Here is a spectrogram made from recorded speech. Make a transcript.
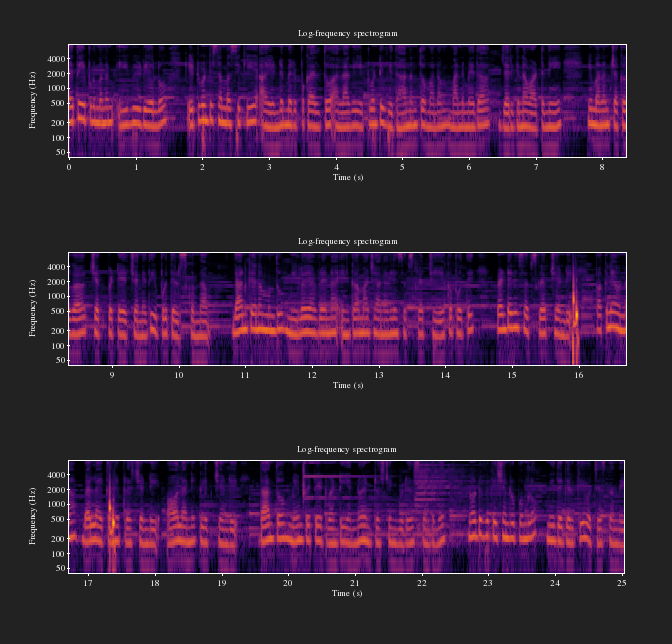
అయితే ఇప్పుడు మనం ఈ వీడియోలో ఎటువంటి సమస్యకి ఆ ఎండుమిరపకాయలతో అలాగే ఎటువంటి విధానంతో మనం మన మీద జరిగిన వాటిని మనం చక్కగా చెక్ పెట్టేయచ్చు అనేది ఇప్పుడు తెలుసుకుందాం. దానికైనా ముందు మీలో ఎవరైనా ఇంకా మా ఛానల్ని సబ్స్క్రైబ్ చేయకపోతే వెంటనే సబ్స్క్రైబ్ చేయండి. పక్కనే ఉన్న బెల్ ఐకాన్ని ప్రెస్ చేయండి. ఆల్ అని క్లిక్ చేయండి. దాంతో మేము పెట్టేటువంటి ఎన్నో ఇంట్రెస్టింగ్ వీడియోస్ వెంటనే నోటిఫికేషన్ రూపంలో మీ దగ్గరికి వచ్చేస్తుంది.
